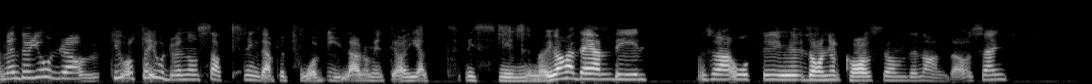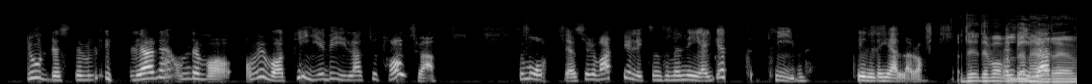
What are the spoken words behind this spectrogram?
Men då gjorde de, Toyota gjorde väl någon satsning där på två bilar om inte jag helt missminner mig. Jag hade en bil och så åkte ju Daniel Karlsson den andra och sen gjordes det väl ytterligare om det var, om vi var tio bilar totalt tror jag som åkte. Så det vart ju liksom som en eget team till det hela då. Det, det var Men väl den bilar- här eh,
